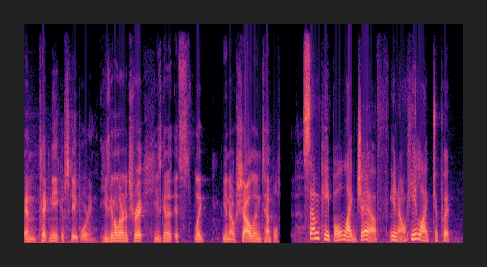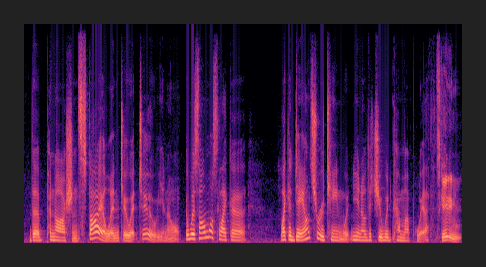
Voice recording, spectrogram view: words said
and technique of skateboarding. He's going to learn a trick. He's going to it's like, you know, Shaolin Temple. Some people, like Jeff, you know, he liked to put the panache and style into it too, you know. It was almost like a like a dance routine would, you know, that you would come up with. Skating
